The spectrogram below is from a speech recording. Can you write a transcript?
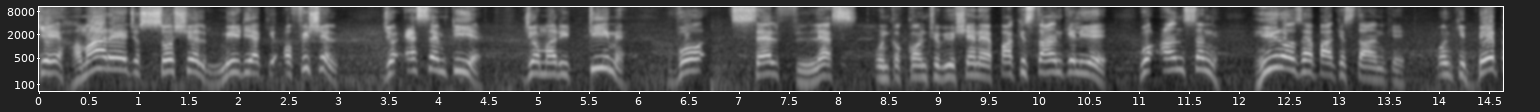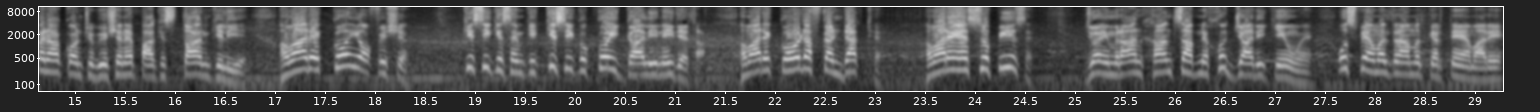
कि हमारे जो सोशल मीडिया की ऑफिशियल जो एसएमटी है जो हमारी टीम है वो सेल्फलेस उनका कंट्रीब्यूशन है पाकिस्तान के लिए। वो अनसंग हीरोज है पाकिस्तान के। उनकी बेपनाह कंट्रीब्यूशन है पाकिस्तान के लिए। हमारे कोई ऑफिशियल किसी किस्म की किसी को कोई गाली नहीं देता। हमारे कोड ऑफ़ कंडक्ट है। हमारे एस ओ पीस है जो इमरान खान साहब ने खुद जारी किए हुए हैं। उस पर अमल दरामद करते हैं हमारे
